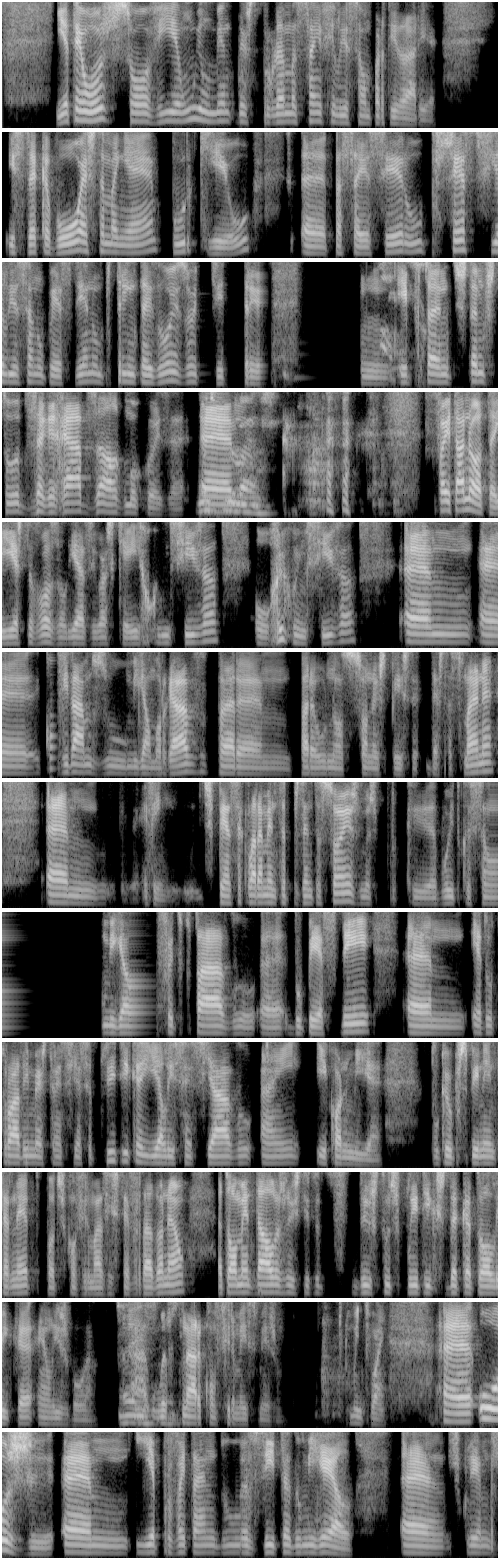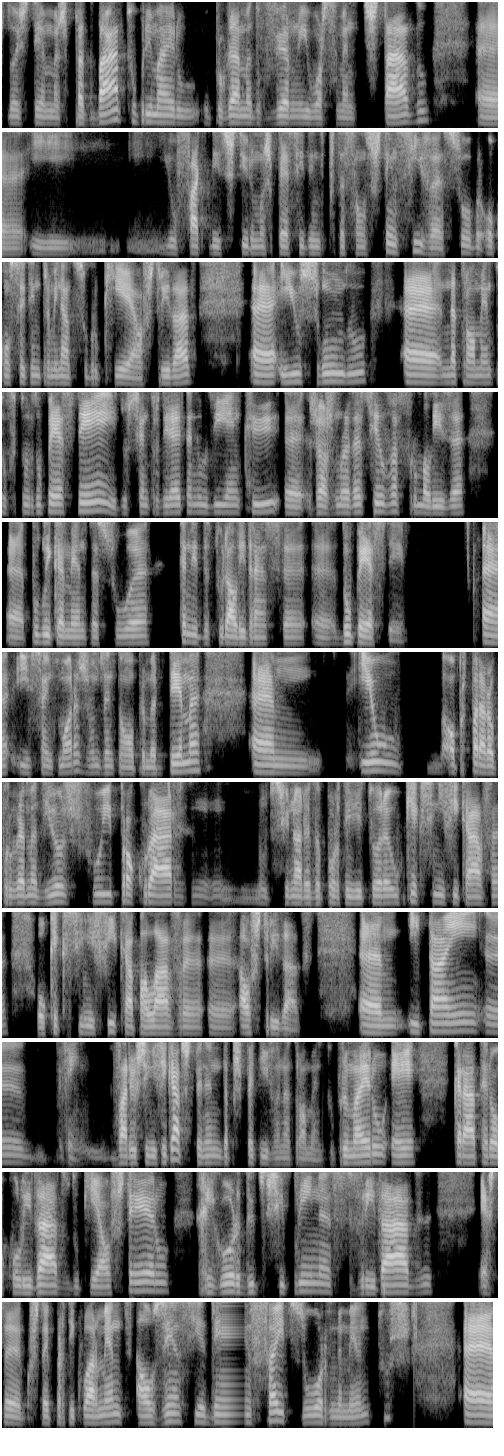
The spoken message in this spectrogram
e até hoje só havia um elemento deste programa sem filiação partidária. Isso acabou esta manhã porque eu uh, passei a ser o processo de filiação no PSD número 32803. Hum, e, portanto, estamos todos agarrados a alguma coisa. Um, feita a nota, e esta voz, aliás, eu acho que é irreconhecível, ou reconhecível, um, uh, convidámos o Miguel Morgado para, para o nosso País desta semana. Um, enfim, dispensa claramente apresentações, mas porque a boa educação o Miguel foi deputado uh, do PSD, um, é doutorado e mestre em ciência política e é licenciado em economia. Pelo que eu percebi na internet, podes confirmar se isto é verdade ou não, atualmente dá aulas no Instituto de Estudos Políticos da Católica em Lisboa. É ah, o assinar confirma isso mesmo. Muito bem. Uh, hoje, um, e aproveitando a visita do Miguel, Uh, escolhemos dois temas para debate. O primeiro, o programa do governo e o orçamento de Estado, uh, e, e, o facto de existir uma espécie de interpretação extensiva sobre, ou conceito indeterminado sobre o que é austeridade. Uh, e o segundo, naturalmente, o futuro do PSD e do centro-direita no dia em que Jorge Moreira da Silva formaliza publicamente a sua candidatura à liderança do PSD. e sem demoras, vamos então ao primeiro tema. Um, eu ao preparar o programa de hoje, fui procurar no dicionário da Porta Editora o que é que significava, ou o que é que significa a palavra uh, austeridade. Um, e tem, uh, enfim, vários significados, dependendo da perspectiva, naturalmente. O primeiro é caráter ou qualidade do que é austero, rigor de disciplina, severidade, esta gostei particularmente, ausência de enfeites ou ornamentos,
